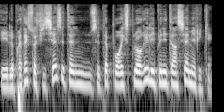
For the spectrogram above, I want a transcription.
et le prétexte officiel c'était c'était pour explorer les pénitenciers américains.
